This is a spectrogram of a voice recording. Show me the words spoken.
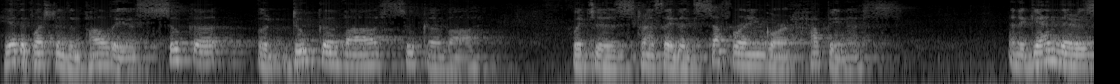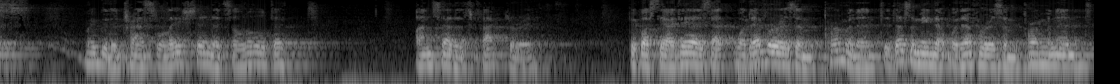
Here the question in Pali is sukha or dukkha va sukha va, which is translated suffering or happiness. And again, there's maybe the translation, it's a little bit unsatisfactory. Because the idea is that whatever is impermanent, it doesn't mean that whatever is impermanent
